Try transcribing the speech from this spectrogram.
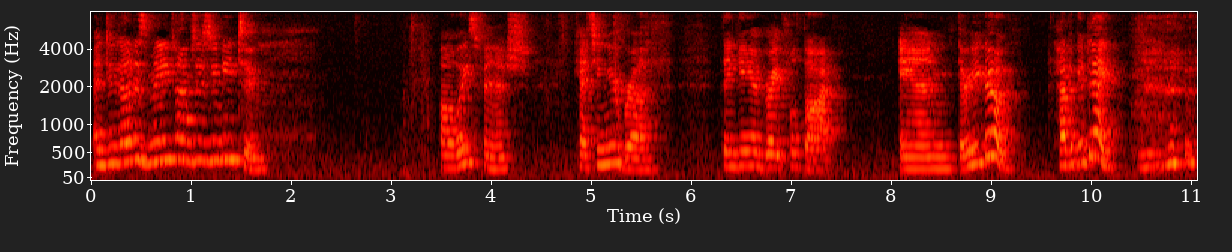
And do that as many times as you need to. Always finish catching your breath, thinking a grateful thought, and there you go. Have a good day.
